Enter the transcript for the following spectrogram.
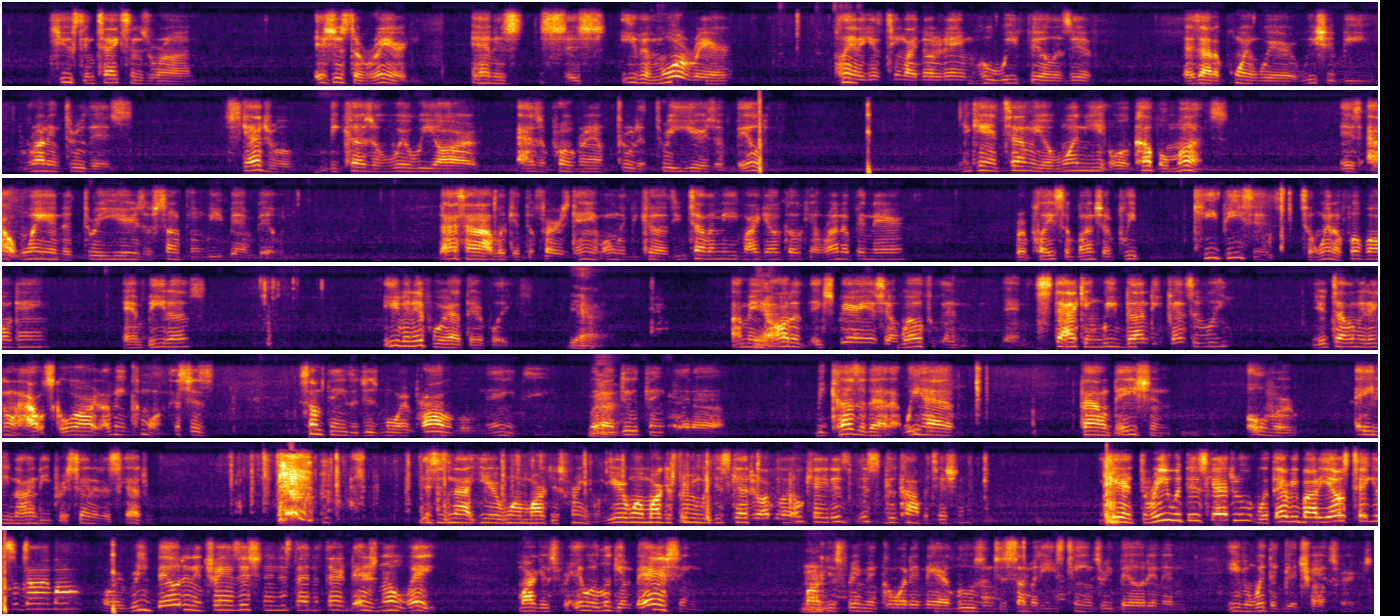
Houston Texans run, it's just a rarity, and it's it's even more rare playing against a team like Notre Dame, who we feel as if is at a point where we should be running through this schedule because of where we are as a program through the three years of building. You can't tell me a one year or a couple months is outweighing the three years of something we've been building. That's how I look at the first game, only because you telling me Mike Elko can run up in there, replace a bunch of key pieces to win a football game and beat us, even if we're at their place. Yeah. I mean, yeah. all the experience and wealth and, and stacking we've done defensively, you're telling me they're gonna outscore our I mean, come on, that's just some things are just more improbable than anything. But yeah. I do think that uh because of that, we have foundation over 80, 90% of the schedule. this is not year one Marcus Freeman. Year one Marcus Freeman with this schedule, I'll be like, okay, this this is good competition. Year three with this schedule, with everybody else taking some time off or rebuilding and transitioning this, that, and the third, there's no way Marcus. It would look embarrassing. Mm. Marcus mm. Freeman going in there losing to some of these teams rebuilding and even with the good transfers.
